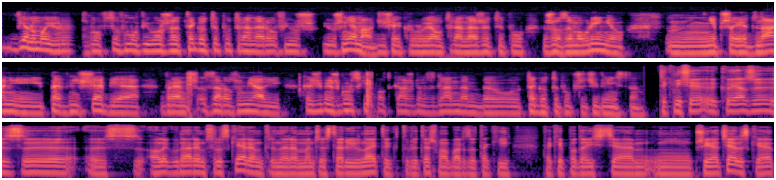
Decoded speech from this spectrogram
wielu moich rozmówców mówiło, że tego typu trenerów już, już nie ma. Dzisiaj królują trenerzy typu Jose Mourinho, mm, nieprzejednani, pewni siebie, wręcz zarozumiali. Kazimierz Górski pod każdym względem był tego typu przeciwieństwem. Tak mi się kojarzy z, z Ole Gunnarem Solskierem, trenerem Manchesteru United, który też ma bardzo taki takie podejście mm, przyjacielskie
